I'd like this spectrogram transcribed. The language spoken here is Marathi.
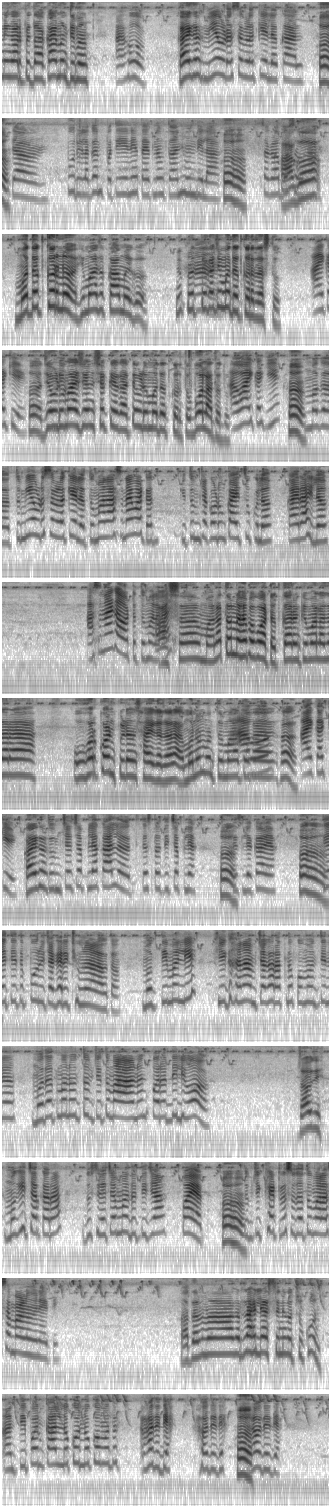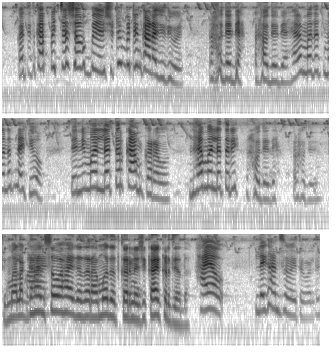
मॉर्निंग अर्पिता काय म्हणते मग? अहो काय ग? मी एवढं सगळं केलं काल. ह. त्या पुरीला गणपती नेता येत नव्हता नेऊन दिला. ह ह. सगळा बसवला. अगं मदत करणं ही माझं काम आहे ग. मी प्रत्येकाची मदत करत असतो. ऐका की. ह जेवढी माझ्याने शक्य आहे का तेवढी मदत करतो. बोला आता तू. अहो ऐका की. ह. मग अं, तुम्ही एवढं सगळं केलं तुम्हाला असं नाही वाटत की तुमच्याकडून काय चुकलं काय राहिलं? असं नाही का वाटत तुम्हाला काय? असं मला तर नाही बघ वाटत कारण की मला जरा ओव्हर कॉन्फिडन्स आहे का जरा. म्हणून म्हणतो मला तर. काय ह. ऐका की काय ग? तुमच्या चपल्या काल तिथं असतं ती चपल्या ह. दिसल्या काळ्या. ह ह. ते ते ते पोरीच्या घरी ठेवून आला होता. मग ती म्हणली ही घाण आमच्या घरात नको म्हणून तिनं मदत म्हणून तुमची तुम्हाला आणून परत दिली हो. जाऊ दे. मग विचार करा दुसऱ्याच्या मदतीच्या पायात ह ह. तुमची खेटर सुद्धा तुम्हाला सांभाळून येते. ना अगर राहिली असते ना ग चुकून. आणि ती पण काल नको नको म्हणत राहू दे द्या राहू दे द्या ह. राहू दे द्या. का तिथं काय पिक्चर शॉप शूटिंग बिटिंग काढायची ती होय. राहू दे द्या राहू दे द्या. ह्याला मदत म्हणत नाही ती हो. त्यांनी म्हणलं तर काम करावं. नाही म्हणलं तरी राहू दे द्या राहू दे द्या. ती मला घाण? सवय आहे का जरा मदत करण्याची. काय करते आता? हाय लय घाण सवय तुम्हाला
